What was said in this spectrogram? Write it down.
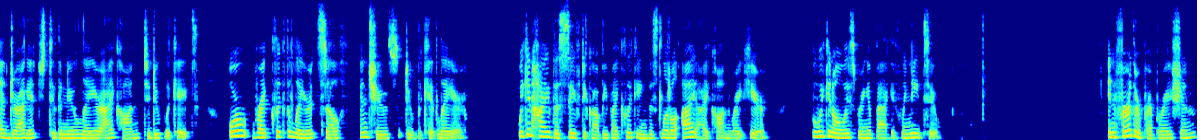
and drag it to the new layer icon to duplicate, or right-click the layer itself and choose Duplicate Layer. We can hide this safety copy by clicking this little eye icon right here, but we can always bring it back if we need to. In further preparation,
